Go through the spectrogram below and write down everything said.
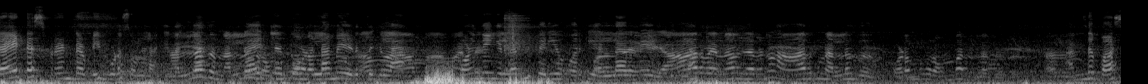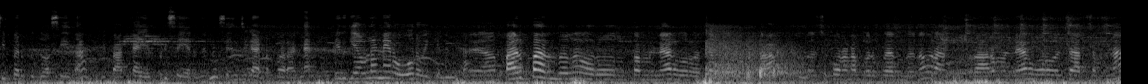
டயட்டஸ் ஃப்ரெண்ட் அப்படின்னு கூட சொல்லலாம். நல்லது, நல்லது, டயட்டில் இருக்கவங்க எல்லாமே எடுத்துக்கலாம். குழந்தைங்கள்லேருந்து பெரியவங்க வரைக்கும் எல்லாருமே யார் வேணாலும் சாப்பிடணும் யாருக்கும் நல்லது அது. உடம்புக்கு ரொம்ப நல்லது அது அந்த பாசிப்பருப்பு தோசையை தான் இப்போ அக்கா எப்படி செய்யறதுன்னு செஞ்சு காட்ட போகிறாங்க இதுக்கு எவ்வளோ நேரம் ஊற வைக்கணுங்க அஹ் பருப்பா இருந்ததுன்னா ஒரு முக்கால் மணி நேரம் ஊற வச்சா போதும் வச்சு கொரோனா பருப்பாக இருந்ததுன்னா ஒரு ஒரு அரை மணி நேரம் ஊற வச்சு அரைச்சோம்னா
